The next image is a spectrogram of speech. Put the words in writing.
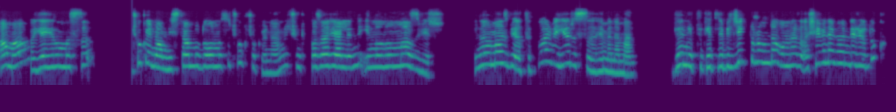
Ama yayılması Çok önemli. İstanbul'da olması çok çok önemli. Çünkü pazar yerlerinde inanılmaz bir inanılmaz bir atık var ve yarısı hemen hemen gene tüketilebilecek durumda. Onları aşevine gönderiyorduk.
